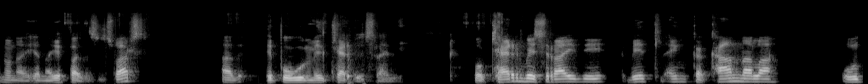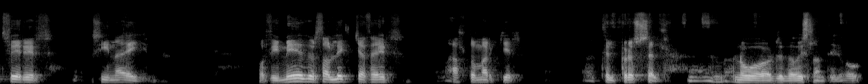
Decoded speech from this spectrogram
núna hérna upp að þessum svars, að við búum við kerfisræði. Og kerfisræði vill enga kanala út fyrir sína eigin. Og því miður þá liggja þeir allt og margir til Brussel nú orðið á Íslandi og,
